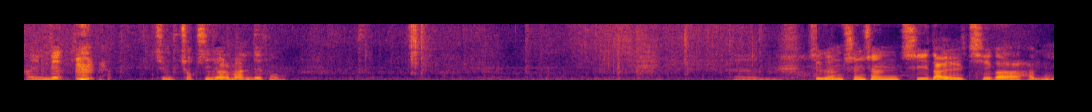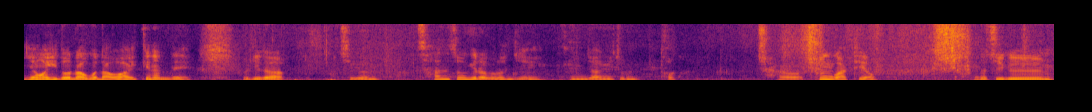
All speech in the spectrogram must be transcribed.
아니, 근데 지금 적신 지 얼마 안 돼서. 일단 지금 춘천시 날치가 한 영하 2도라고 나와 있긴 한데, 여기가 지금 산 속이라 그런지 굉장히 좀 더 추운 것 같아요. 그래서 지금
